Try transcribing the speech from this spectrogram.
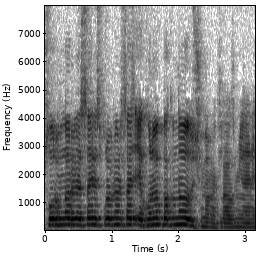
sorunları vesaire problemleri sadece ekonomik bakımdan da düşünmemek lazım yani.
